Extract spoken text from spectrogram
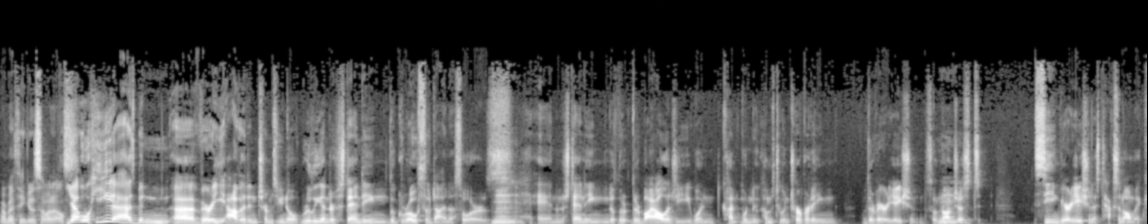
Or am I thinking of someone else? Yeah, well, he has been uh, very avid in terms of you know really understanding the growth of dinosaurs and understanding their, their biology when when it comes to interpreting their variation. So not just seeing variation as taxonomic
